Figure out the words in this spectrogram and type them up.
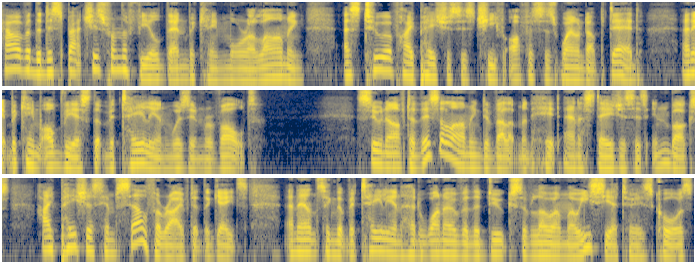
However, the dispatches from the field then became more alarming, as two of Hypatius's chief officers wound up dead, and it became obvious that Vitalian was in revolt. Soon after this alarming development hit Anastasius's inbox, Hypatius himself arrived at the gates, announcing that Vitalian had won over the dukes of Lower Moesia to his cause,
